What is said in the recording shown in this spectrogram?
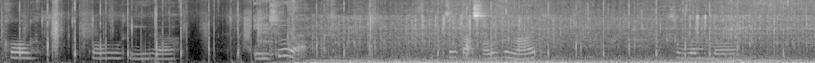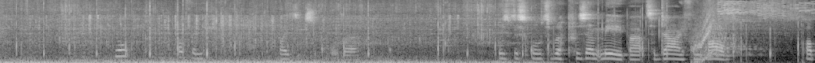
Pull, pull lever into it think that's all of them, right? So one more. Nope. Why is it there? Is the skull to represent me about to die from Bob? Bob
